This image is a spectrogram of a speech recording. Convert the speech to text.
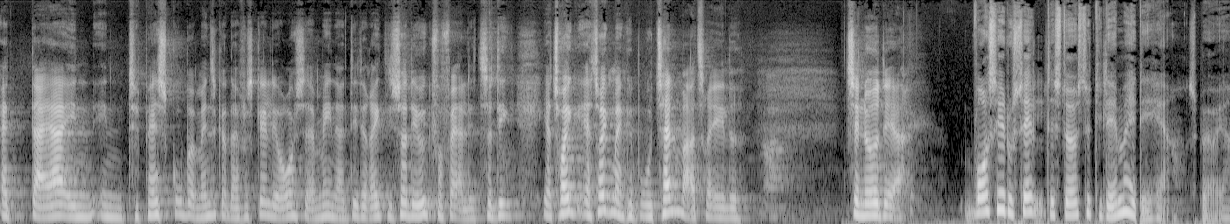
at der er en, en tilpas gruppe af mennesker, der er forskellige årsager, mener, at det er det rigtige, så er det jo ikke forfærdeligt. Så det, jeg, tror ikke, jeg tror ikke, man kan bruge talmaterialet til noget der. Hvor ser du selv det største dilemma i det her, spørger jeg.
